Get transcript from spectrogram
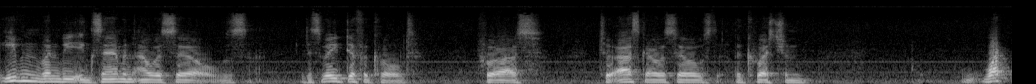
Even when we examine ourselves, it is very difficult for us to ask ourselves the question, what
